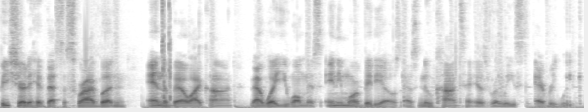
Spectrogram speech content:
Be sure to hit that subscribe button and the bell icon, that way you won't miss any more videos as new content is released every week.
